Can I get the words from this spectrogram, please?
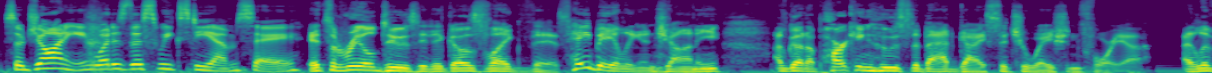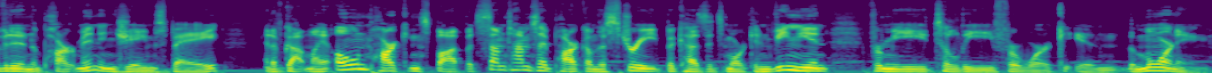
So, Johnny, what does this week's DM say? It's a real doozy. It goes like this Hey, Bailey and Johnny, I've got a parking who's the bad guy situation for you. I live in an apartment in James Bay, and I've got my own parking spot, but sometimes I park on the street because it's more convenient for me to leave for work in the morning.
